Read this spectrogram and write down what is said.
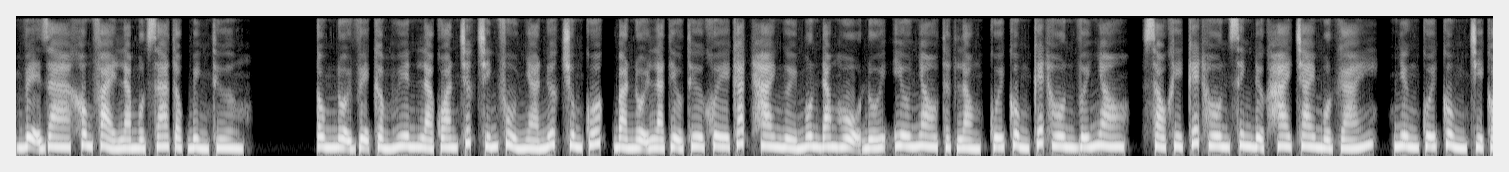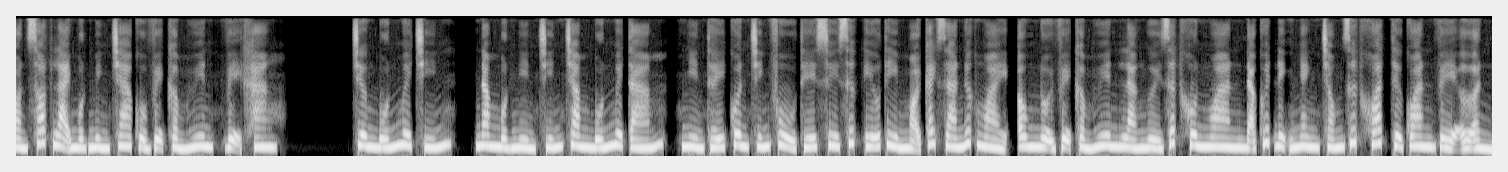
vệ gia không phải là một gia tộc bình thường. Ông nội vệ cẩm huyên là quan chức chính phủ nhà nước Trung Quốc, bà nội là tiểu thư khuê cắt hai người môn đăng hộ đối yêu nhau thật lòng, cuối cùng kết hôn với nhau, sau khi kết hôn sinh được hai trai một gái, nhưng cuối cùng chỉ còn sót lại một mình cha của vệ cẩm huyên, vệ khang. chương 49, Năm 1948, nhìn thấy quân chính phủ thế suy sức yếu tìm mọi cách ra nước ngoài, ông nội vệ cẩm huyên là người rất khôn ngoan đã quyết định nhanh chóng dứt khoát từ quan về ở ẩn,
